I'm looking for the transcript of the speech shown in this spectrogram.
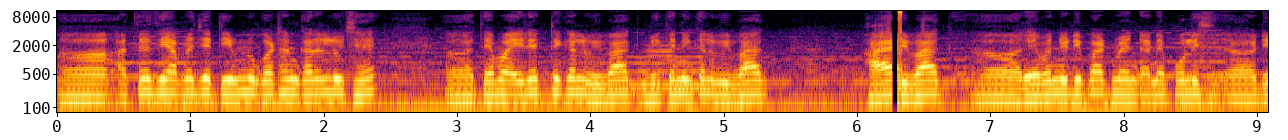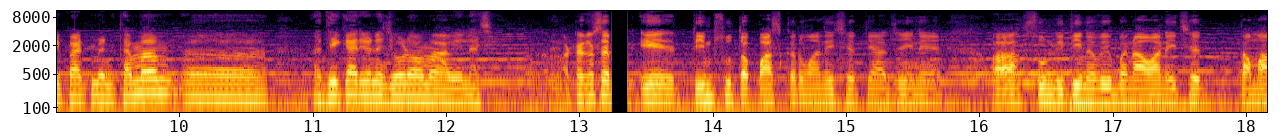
અત્યારથી આપણે જે ટીમનું ગઠન કરેલું છે તેમાં ઇલેક્ટ્રિકલ વિભાગ, મિકેનિકલ વિભાગ, ફાયર વિભાગ રેવન્યુ ડિપાર્ટમેન્ટ અને પોલીસ ડિપાર્ટમેન્ટ તમામ અધિકારીઓને જોડવામાં આવેલા છે. અટક સાહેબ, એ ટીમ શું તપાસ કરવાની છે ત્યાં જઈને? શું નીતિ નવી બનાવવાની છે? તમામ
